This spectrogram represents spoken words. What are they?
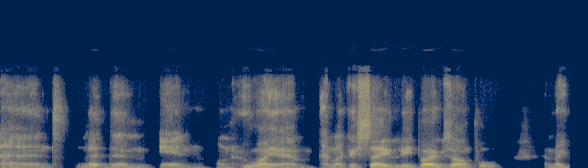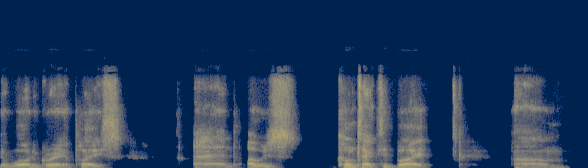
and let them in on who I am, and like I say, lead by example and make the world a greater place. And I was contacted by um,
